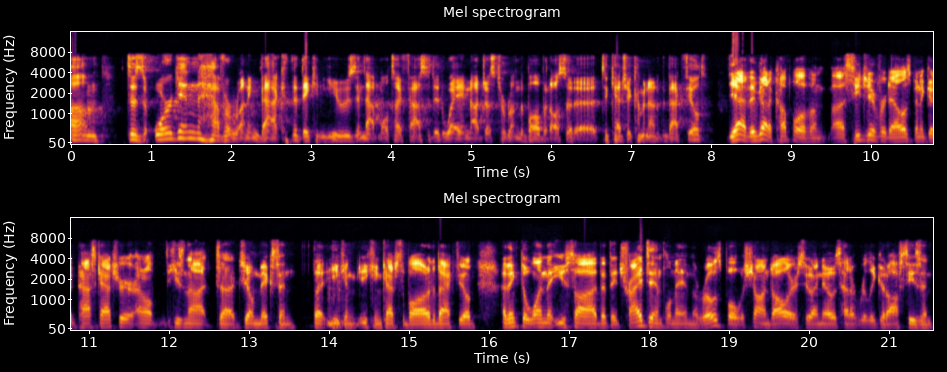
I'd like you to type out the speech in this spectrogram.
Um, does Oregon have a running back that they can use in that multifaceted way, and not just to run the ball, but also to to catch it coming out of the backfield? Yeah, they've got a couple of them. Uh, CJ Verdell has been a good pass catcher. I don't. He's not uh, Joe Mixon, but he mm-hmm. can he can catch the ball out of the backfield. I think the one that you saw that they tried to implement in the Rose Bowl was Sean Dollars, who I know has had a really good offseason.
